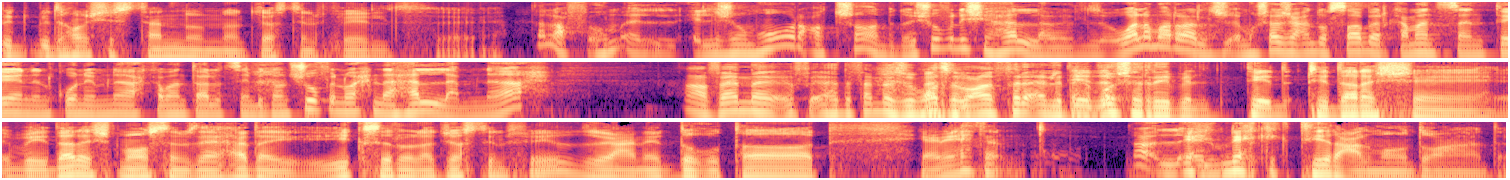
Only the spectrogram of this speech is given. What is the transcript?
بد- بدهمش يستنوا إنه جاستن فيلدز آه، طلع هم ال- الجمهور عطشان بده يشوف الإشي هلأ. ولا مرة المشجع عنده صبر كمان سنتين نكون مناح كمان ثلاث سنين. بدهم نشوف إنه إحنا هلأ مناح. آه فعنا هذا فعنا جمهور تبعون الفرقة اللي تقدر- بيحبوش ال rebuild تقد- تقدرش آه، بيقدرش موسم زي هذا يكسروا لجاستن فيلدز يعني الضغوطات. يعني إحنا نحكي, نحكي كتير على الموضوع هذا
